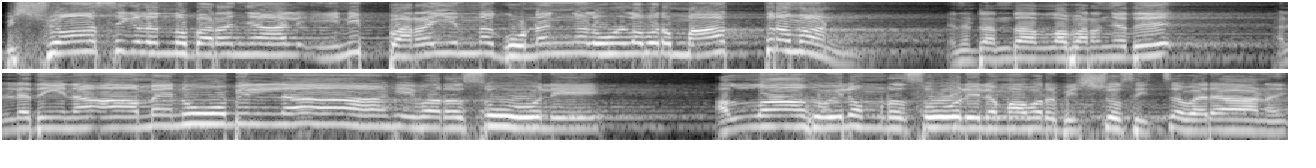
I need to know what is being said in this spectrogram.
വിശ്വാസികൾ എന്ന് പറഞ്ഞാൽ ഇനി പറയുന്ന ഗുണങ്ങളുള്ളവർ മാത്രമാണ്. എന്നിട്ട് എന്താ അള്ള പറഞ്ഞത്? അല്ലദീന ആമനൂ ബില്ലാഹി വറസൂലി. അള്ളാഹുവിലും റസൂലിലും അവർ വിശ്വസിച്ചവരാണ്.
